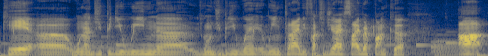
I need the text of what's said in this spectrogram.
che uh, una GPD Win, uh, un GPD Win 3 vi faccia girare Cyberpunk a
